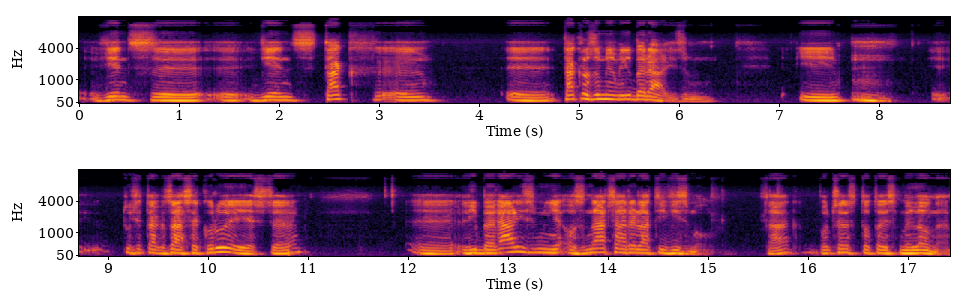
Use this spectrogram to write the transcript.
Więc, e, e, więc tak, tak rozumiem liberalizm. I tu się tak zasekuruję jeszcze, liberalizm nie oznacza relatywizmu, tak? bo często to jest mylone.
